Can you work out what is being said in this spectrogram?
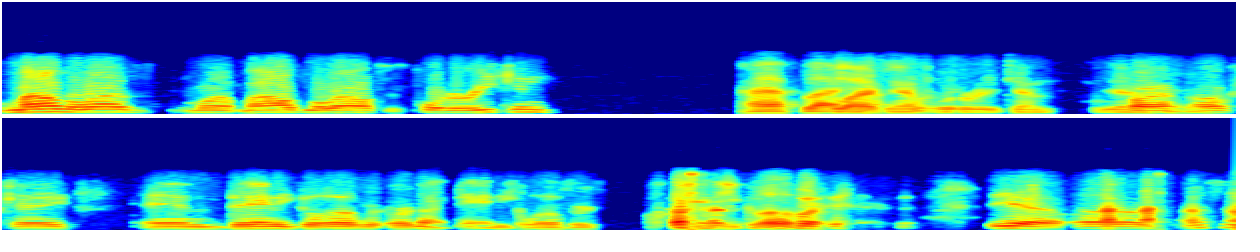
Miles Morales. Miles Morales is Puerto Rican. Half black, Black half and Puerto Rican. Yeah. Right, Okay, and Danny Glover, or not Danny Glover. Danny Glover. but, yeah, uh, what's his?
